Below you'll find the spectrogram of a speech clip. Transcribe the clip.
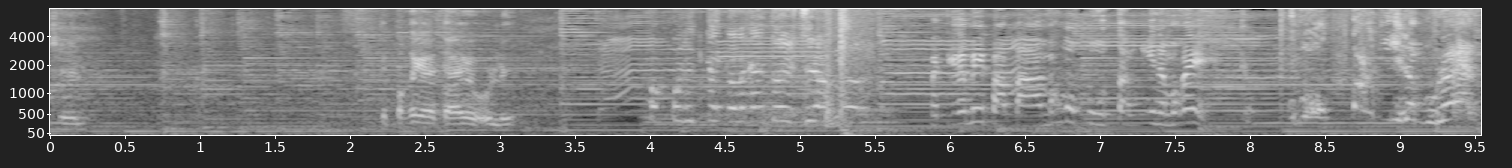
Chill. Ito pa kaya tayo ulit? Magpalit ka talaga ito, eh, Pati kami, papahamak mo, putang ina mo kay! Putang ina mo na!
